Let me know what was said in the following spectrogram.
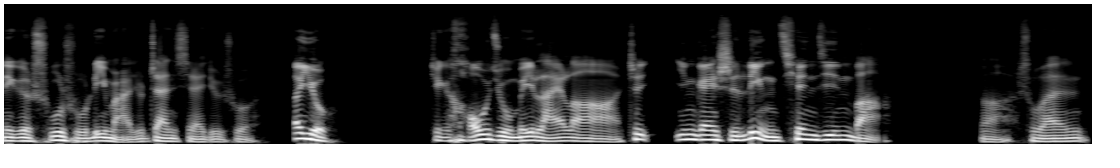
那个叔叔立马就站起来就说：“哎呦，这个好久没来了，这应该是令千金吧？”啊！说完，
